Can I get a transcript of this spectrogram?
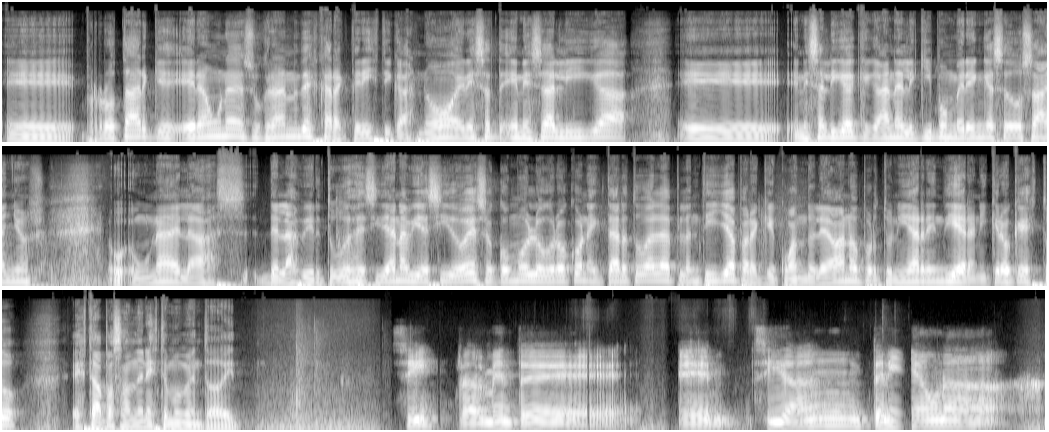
eh, rotar, que era una de sus grandes características, ¿no? En esa, en esa liga, eh, en esa liga que gana el equipo merengue hace dos años, una de las, de las virtudes de Zidane había sido eso, cómo logró conectar toda la plantilla para que cuando le daban oportunidad rindieran. Y creo que esto está pasando en este momento, David. Sí, realmente eh, Zidane tenía una,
